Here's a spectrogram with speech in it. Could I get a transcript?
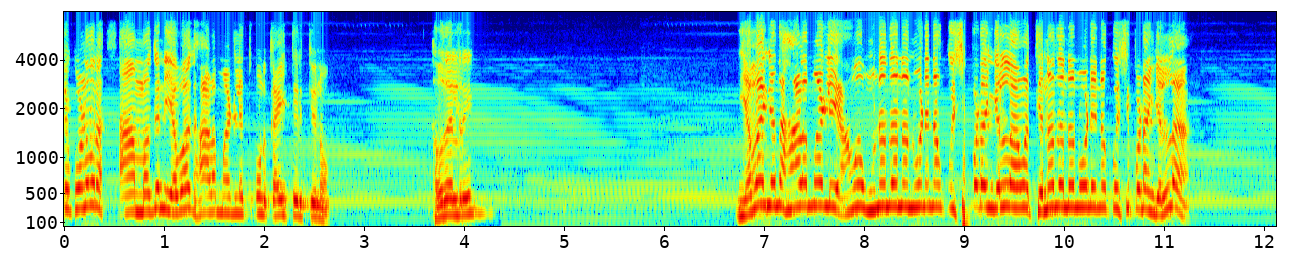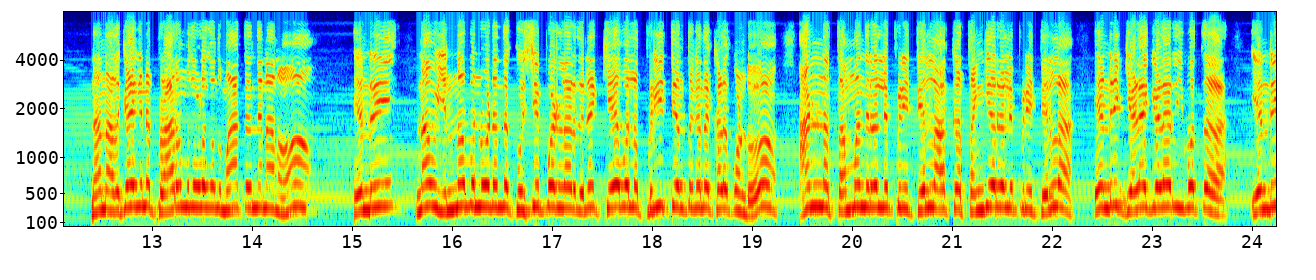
ತಿಳ್ಕೊಂಡ್ರೆ ಆ ಮಗನ ಯಾವಾಗ ಹಾಳು ಮಾಡ್ಲಿ ಎತ್ಕೊಂಡು ಕಾಯ್ತಿರ್ತೀವಿ ನಾವು. ಹೌದಲ್ರಿ? ಯಾವಾಗ ಹಾಳು ಮಾಡ್ಲಿ, ಅವ ಉಣದನ್ನ ನೋಡಿ ನಾವು ಖುಷಿ ಪಡಂಗಿಲ್ಲ, ಅವ ತಿನ್ನೋದನ್ನ ನೋಡಿ ನಾವು ಖುಷಿ ಪಡಂಗಿಲ್ಲ. ನಾನು ಅದಕ್ಕಾಗಿನೇ ಪ್ರಾರಂಭದೊಳಗೆ ಒಂದು ಮಾತಂದೆ ನಾನು. ಏನ್ರಿ, ನಾವು ಇನ್ನೊಬ್ಬ ನೋಡಿ ಅಂತ ಖುಷಿ ಪಡ್ಲಾರ್ದೇನೆ ಕೇವಲ ಪ್ರೀತಿ ಅಂತಕಂದ ಕಳ್ಕೊಂಡು, ಅಣ್ಣ ತಮ್ಮಂದಿರಲ್ಲಿ ಪ್ರೀತಿ ಇಲ್ಲ, ಅಕ್ಕ ತಂಗಿಯರಲ್ಲಿ ಪ್ರೀತಿ ಇಲ್ಲ, ಏನ್ರಿ ಗೆಳೆ ಗೆಳೆಯರು ಇವತ್ತ, ಏನ್ರಿ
